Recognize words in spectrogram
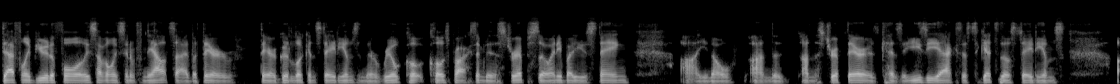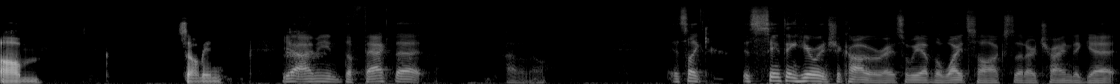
definitely beautiful. At least I've only seen them from the outside, but they're they're good looking stadiums and they're real clo- close proximity to the strip. So anybody who's staying, uh, you know, on the on the strip there is, has easy access to get to those stadiums. Um, so I mean, yeah, I mean the fact that I don't know, it's like it's the same thing here in Chicago, right? So we have the White Sox that are trying to get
